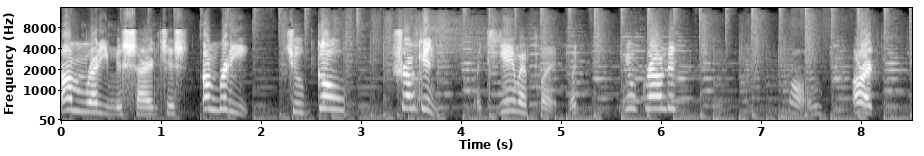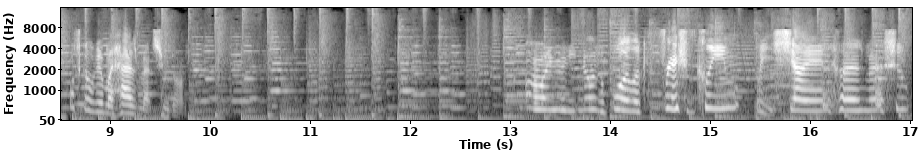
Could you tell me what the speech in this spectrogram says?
I'm ready, Miss Scientist. I'm ready to go shrunken, like the game I play. Like, you know, grounded. Oh, alright. Let's go get my hazmat suit on. Oh, you already know the boy looking fresh and clean with his giant hazmat suit.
